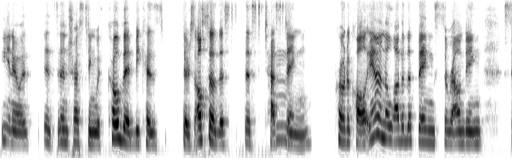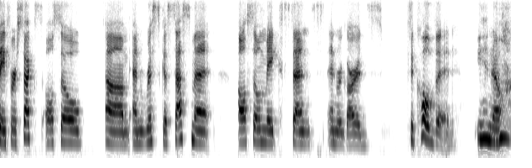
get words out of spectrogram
you know it, it's interesting with covid because there's also this this testing protocol and a lot of the things surrounding safer sex also um, and risk assessment also makes sense in regards to covid you know?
